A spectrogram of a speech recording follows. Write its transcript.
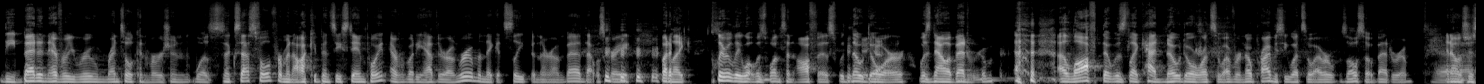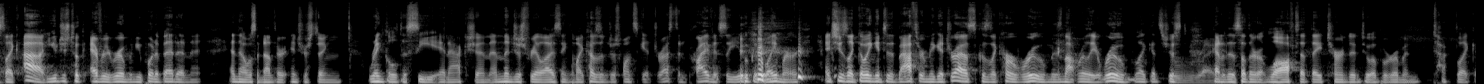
the bed in every room rental conversion was successful from an occupancy standpoint. Everybody had their own room and they could sleep in their own bed. That was great. but like clearly what was once an office with no door yeah. was now a bedroom. a loft that was like had no door whatsoever, no privacy whatsoever was also a bedroom. Yeah. And I was just like, ah, you just took every room and you put a bed in it. And that was another interesting wrinkle to see in action. And then just realizing my cousin just wants to get dressed in privacy. Who could blame her? and she's like going into the bathroom to get dressed because like her room is not really a room. Like it's just right. kind of this other loft loft that they turned into a room and tucked like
